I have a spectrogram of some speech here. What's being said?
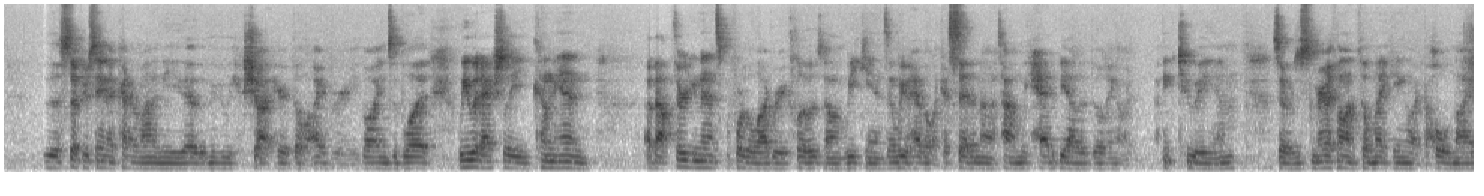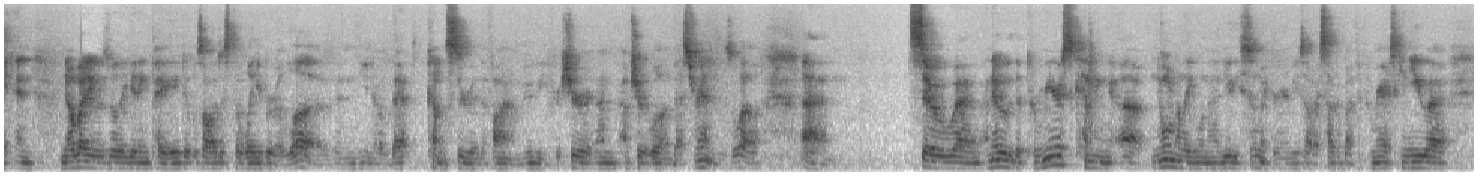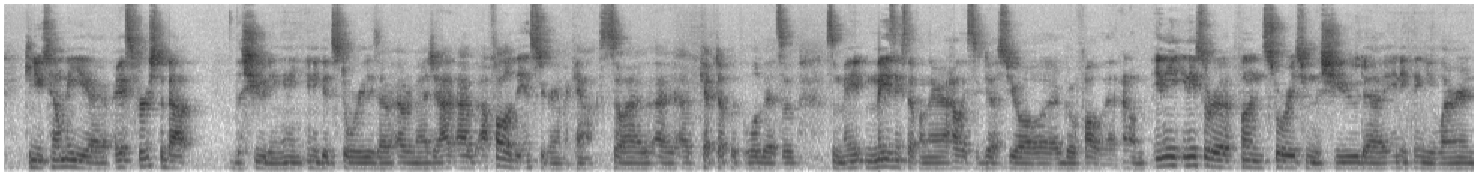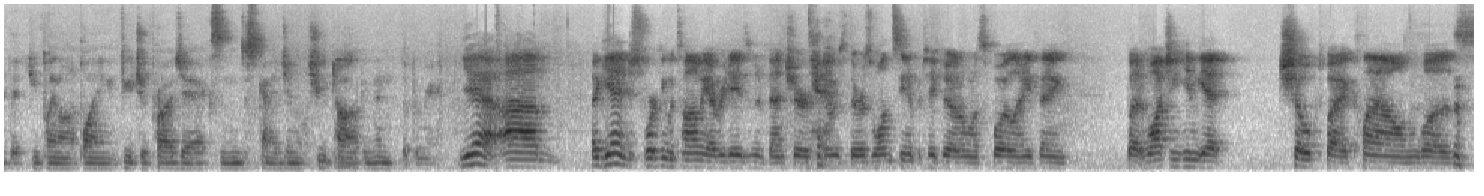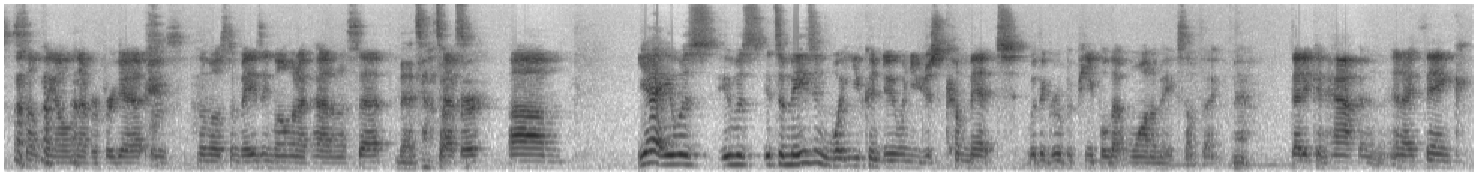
the stuff you're saying that kind of reminded me of the movie we shot here at the library, Volumes of Blood. We would actually come in about 30 minutes before the library closed on weekends, and we would have like a set amount of time. We had to be out of the building like I think 2 a.m. So just marathon filmmaking like the whole night, and nobody was really getting paid. It was all just a labor of love, and you know that comes through in the final movie for sure. And I'm, I'm sure it will in Best Friends as well. Um, so um, I know the premiere's coming up. Normally, when I do these filmmaker interviews, I always talk about the premieres. Can you uh, can you tell me, uh, I guess, first about the shooting? Any, any good stories? I, I would imagine. I, I, I followed the Instagram account, so I, I, I've kept up with a little bit. So some ma- amazing stuff on there. I highly suggest you all uh, go follow that. Um, any any sort of fun stories from the shoot? Uh, anything you learned that you plan on applying in future projects, and just kind of general shoot talk, and then the premiere. Yeah. Um, again, just working with Tommy every day is an adventure. Yeah. There was there was one scene in particular. I don't want to spoil anything, but watching him get choked by a clown was something I'll never forget. It was the most amazing moment I've had on a set. That sounds awesome. ever. Um, yeah, it was. It was. It's amazing what you can do when you just commit with a group of people that want to make something. Yeah. That it can happen, and I think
